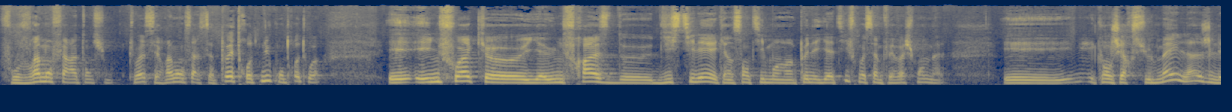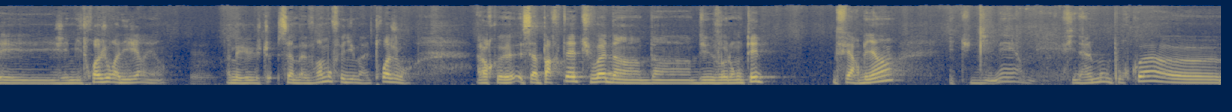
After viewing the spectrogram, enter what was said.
faut vraiment faire attention. Tu vois, c'est vraiment ça. Ça peut être retenu contre toi. Et, une fois qu'il y a une phrase de distillée avec un sentiment un peu négatif, moi, ça me fait vachement de mal. Et, quand j'ai reçu le mail, là, j'ai mis trois jours à digérer. hein. Ah, mais ça m'a vraiment fait du mal. Trois jours. Alors que ça partait, tu vois, d'un- d'un- d'une volonté de faire bien. Et tu te dis, merde, mais finalement, pourquoi euh,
